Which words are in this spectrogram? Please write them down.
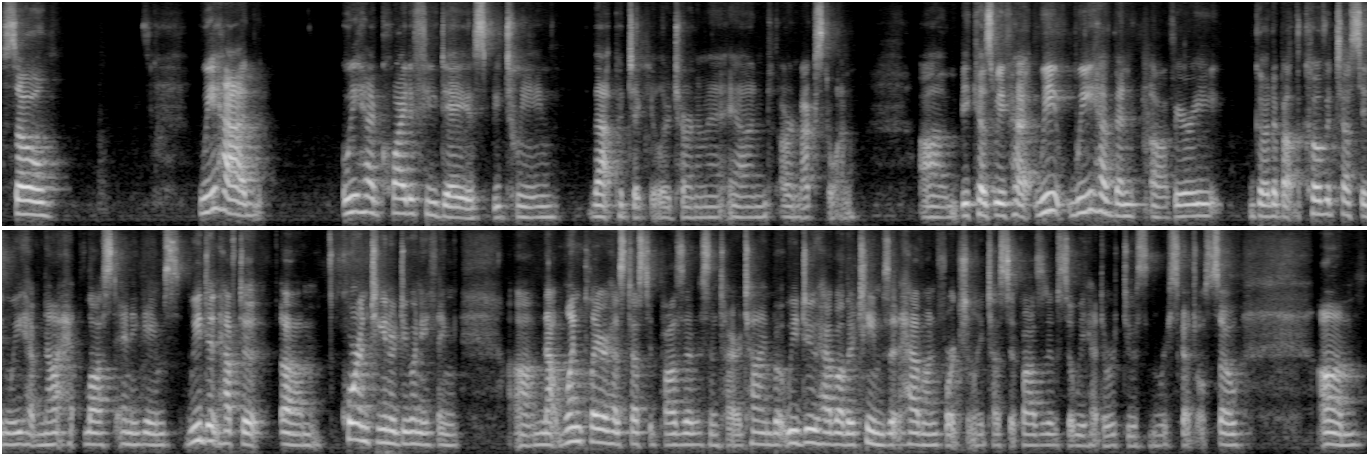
So we had we had quite a few days between that particular tournament and our next one. Um, because we've had we we have been uh, very good about the covid testing. We have not lost any games. We didn't have to um, quarantine or do anything. Um, not one player has tested positive this entire time but we do have other teams that have unfortunately tested positive so we had to do some reschedule. So Um,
